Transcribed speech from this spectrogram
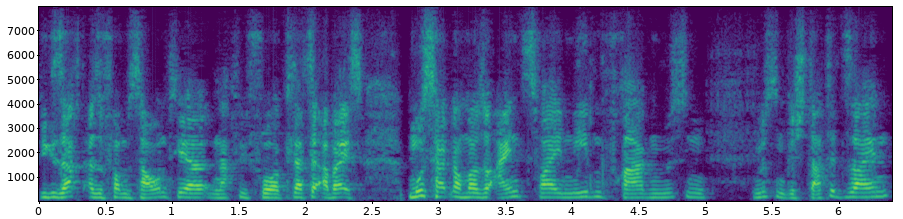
Wie gesagt, also vom Sound her nach wie vor klasse, aber es muss halt noch mal so ein, zwei Nebenfragen müssen, müssen gestattet sein.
